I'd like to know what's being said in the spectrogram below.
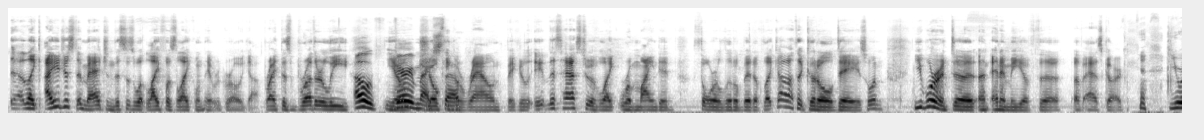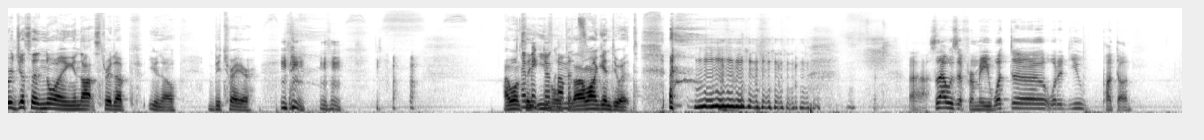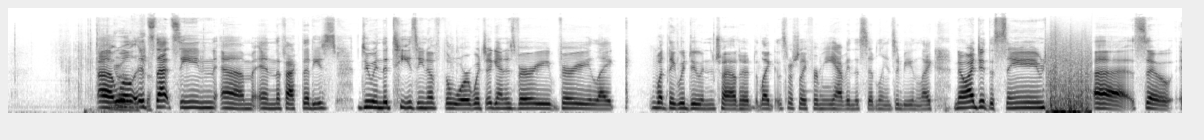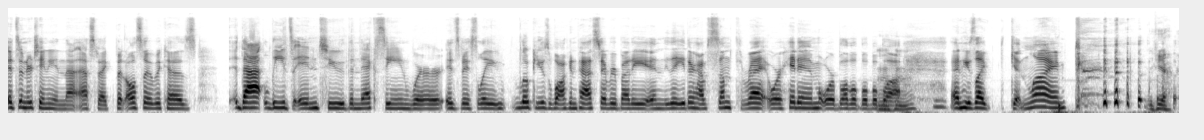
Uh, like I just imagine this is what life was like when they were growing up, right? This brotherly, Oh, you know, very much joking so. around. Bigger, it, this has to have like reminded Thor a little bit of like, oh, the good old days when you weren't uh, an enemy of the of Asgard. You were just annoying and not straight up, you know, betrayer. Mm-hmm, mm-hmm. I won't I say evil because I don't want to get into it. Uh, so that was it for me. What uh, what did you punt on? Uh, well, ahead, Alicia. it's that scene, um, and the fact that he's doing the teasing of Thor, which again is very, very like what they would do in childhood, like especially for me having the siblings and being like, "No, I did the same." Uh, so it's entertaining in that aspect, but also because that leads into the next scene where it's basically Loki is walking past everybody, and they either have some threat or hit him or blah blah blah blah blah, and he's like, "Get in line." yeah.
